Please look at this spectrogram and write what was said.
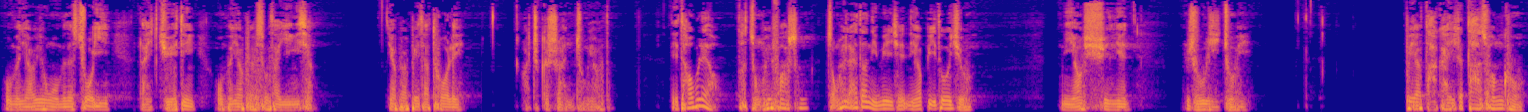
我们要用我们的作意来决定我们要不要受它影响，要不要被它拖累啊！这个是很重要的。你逃不了，它总会发生，总会来到你面前。你要避多久？你要训练如理作意，不要打开一个大窗口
